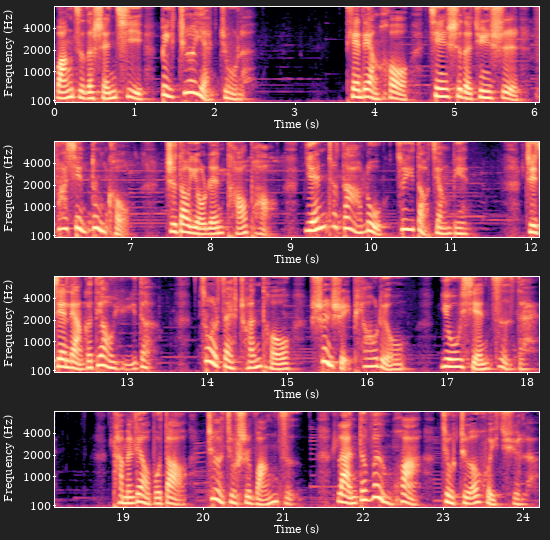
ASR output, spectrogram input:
王子的神气被遮掩住了。天亮后，监视的军士发现洞口，知道有人逃跑，沿着大路追到江边。只见两个钓鱼的坐在船头，顺水漂流，悠闲自在。他们料不到这就是王子，懒得问话，就折回去了。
